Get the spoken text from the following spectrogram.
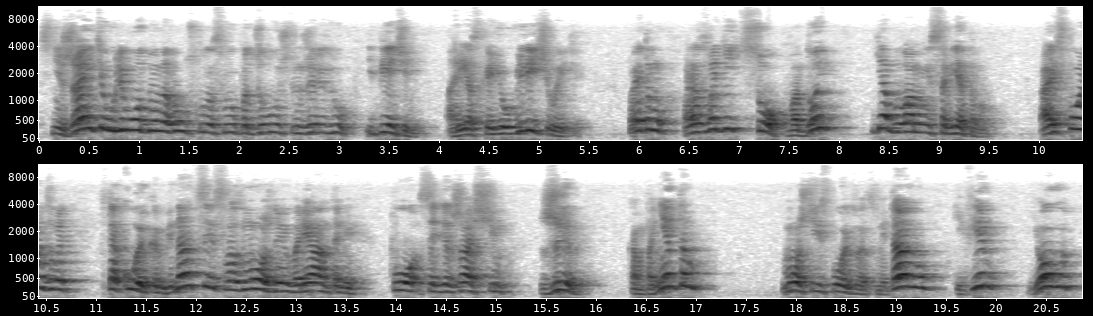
снижаете углеводную нагрузку на свою поджелудочную железу и печень, а резко ее увеличиваете. Поэтому разводить сок водой я бы вам не советовал. А использовать в такой комбинации с возможными вариантами по содержащим жир компонентам можете использовать сметану, кефир, йогурт.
